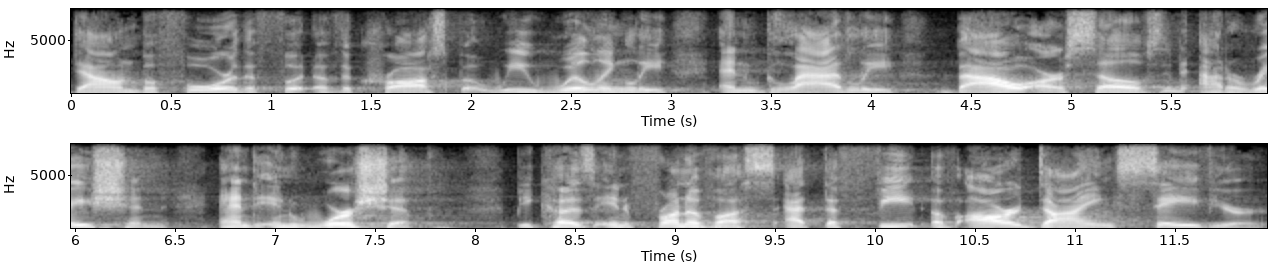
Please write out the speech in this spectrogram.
down before the foot of the cross, but we willingly and gladly bow ourselves in adoration and in worship because in front of us, at the feet of our dying Savior,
